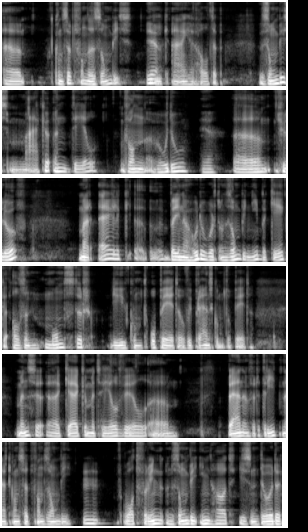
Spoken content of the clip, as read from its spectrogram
Eh, het concept van de zombies. Ja. die ik aangehaald heb. Zombies maken een deel van hoodoo Ja. Maar eigenlijk, eh, binnen hoodoo wordt een zombie niet bekeken als een monster die je komt opeten of je breins komt opeten. Mensen eh, kijken met heel veel ehm, pijn en verdriet naar het concept van zombie. Mhm. Wat voor hun een zombie inhoudt, is een dode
